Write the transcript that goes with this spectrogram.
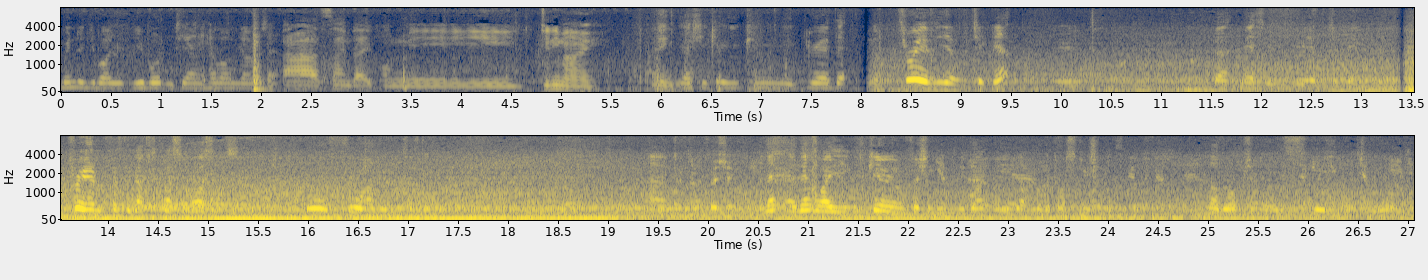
when did you buy? You bought it in Te Anau. How long ago was that? Uh, same date on me Dinimo. thing. Actually, can you, can you grab that? Three of you have checked out. But Matthew, you haven't checked out. 350 bucks plus a license, or 450. Um, Fishing. and, that, and that way you can carry on fishing and you don't end up with a prosecution. Another option is we hang on to the water.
